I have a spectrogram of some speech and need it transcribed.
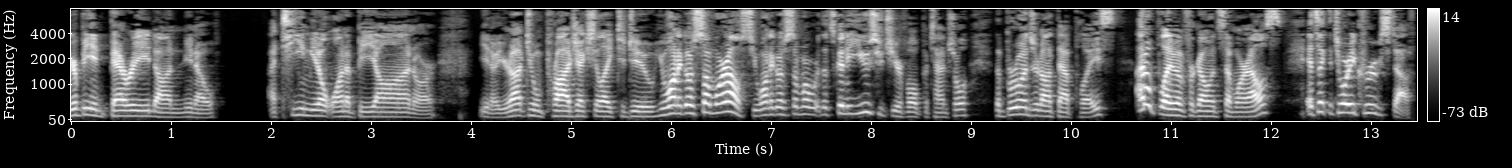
You're being buried on, you know, a team you don't want to be on, or you know, you're not doing projects you like to do. You want to go somewhere else. You want to go somewhere that's going to use you to your full potential. The Bruins are not that place. I don't blame him for going somewhere else. It's like the Torey Krug stuff.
